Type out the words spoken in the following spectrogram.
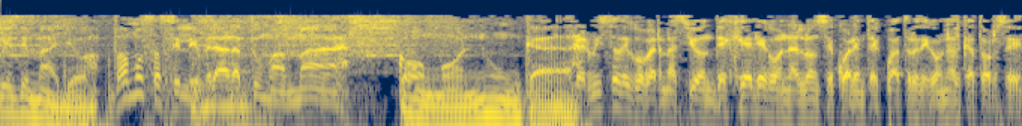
10 de mayo vamos a celebrar a tu mamá como nunca. Permiso de gobernación de G diagonal 1144 diagonal 14.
